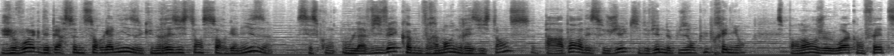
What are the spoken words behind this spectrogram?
Je vois que des personnes s'organisent, qu'une résistance s'organise. C'est ce qu'on on la vivait comme vraiment une résistance par rapport à des sujets qui deviennent de plus en plus prégnants. Cependant, je vois qu'en fait,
